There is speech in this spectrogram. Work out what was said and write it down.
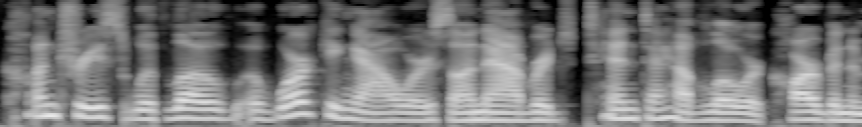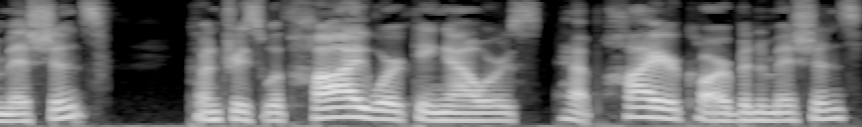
countries with low uh, working hours on average tend to have lower carbon emissions. Countries with high working hours have higher carbon emissions.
